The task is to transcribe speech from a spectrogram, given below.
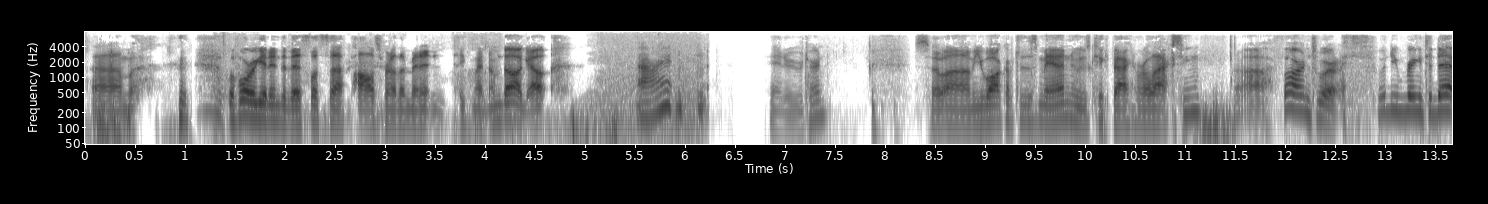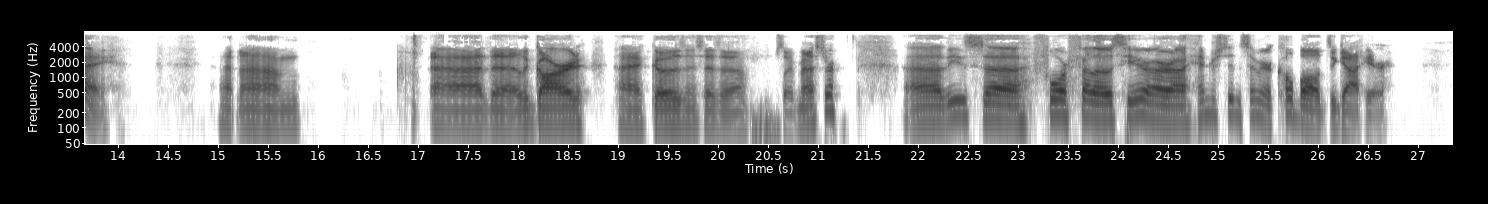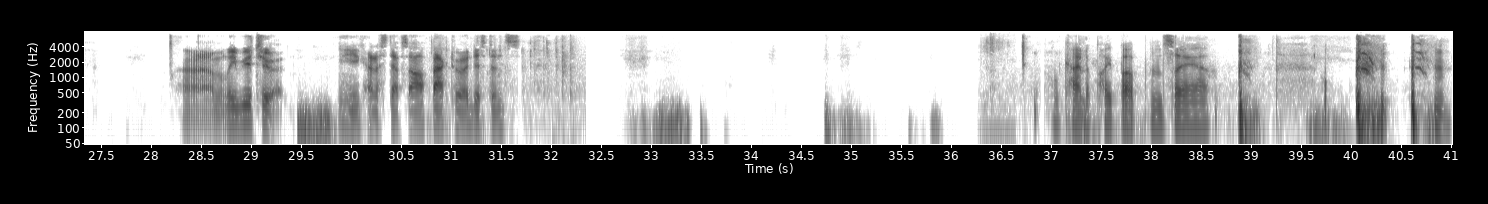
Um, before we get into this, let's uh, pause for another minute and take my dumb dog out. All right. And we return. So um, you walk up to this man who's kicked back and relaxing. Ah, Farnsworth, what do you bring today? And, um, uh, the the guard uh, goes and says, uh, "Slave master, uh, these uh, four fellows here are uh, interested in some of your kobolds you got here. Um, leave you to it." He kind of steps off back to a distance. I'll kind of pipe up and say, uh,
